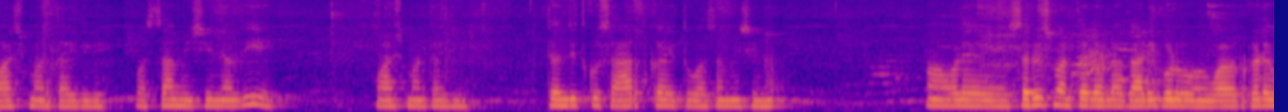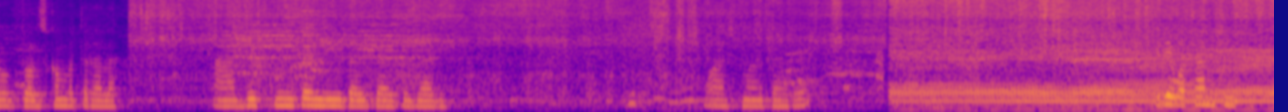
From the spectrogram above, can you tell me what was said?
ವಾಶ್ ಮಾಡ್ತಾಯಿದ್ದೀವಿ ಹೊಸ ಮಿಷಿನಲ್ಲಿ ವಾಶ್ ಮಾಡ್ತಾಯಿದ್ದೀವಿ ತಂದಿದ್ದಕ್ಕೂ ಸಾರ್ಥಕ ಆಯಿತು ಹೊಸ ಮಿಷಿನು. ಒಳ್ಳೆ ಸರ್ವಿಸ್ ಮಾಡ್ತಾರಲ್ಲ ಗಾಡಿಗಳು, ಹೊರಗಡೆ ಹೋಗಿ ತೊಳ್ಸ್ಕೊಂಬತ್ತಾರಲ್ಲ ಅದಕ್ಕಿಂತ ನೀಟ್ ಆಯ್ತಾಯಿತು ಗಾಡಿ. ವಾಶ್ ಮಾಡ್ತಾರೆ. ಇದೇ ಹೊಸ ಮಿಷಿನ್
